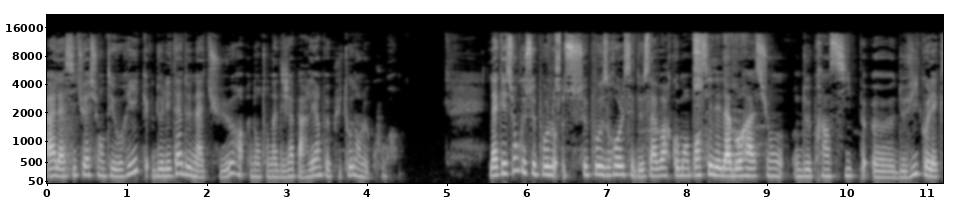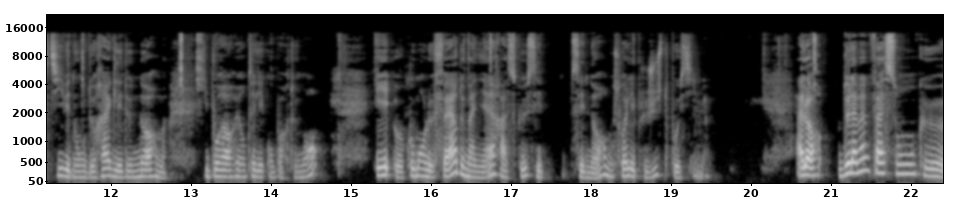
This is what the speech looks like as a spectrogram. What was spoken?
à la situation théorique de l'état de nature dont on a déjà parlé un peu plus tôt dans le cours. La question que se pose Rawls, c'est de savoir comment penser l'élaboration de principes euh, de vie collective et donc de règles et de normes qui pourraient orienter les comportements, et euh, comment le faire de manière à ce que ces, ces normes soient les plus justes possibles. Alors, de la même façon que, euh,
